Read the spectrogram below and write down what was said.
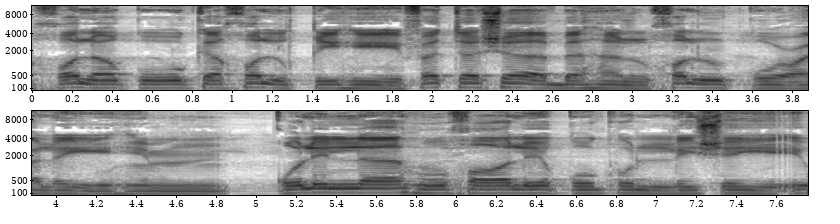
خلقوا كخلقه فتشابه الخلق عليهم؟ قل الله خالق كل شيء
